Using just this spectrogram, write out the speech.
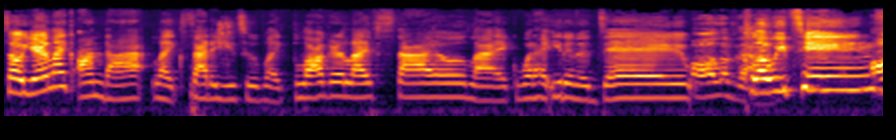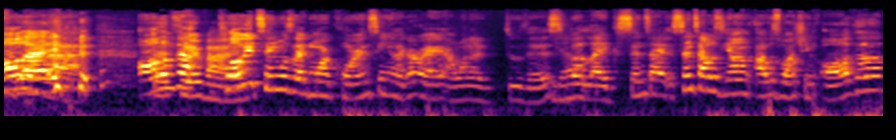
So you're like on that like side of YouTube, like blogger lifestyle, like what I eat in a day, All of that. Chloe Ting, All of that. all of that. Chloe Ting was like more quarantine, like, all right, I want to do this. Yep. But like since I since I was young, I was watching all the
